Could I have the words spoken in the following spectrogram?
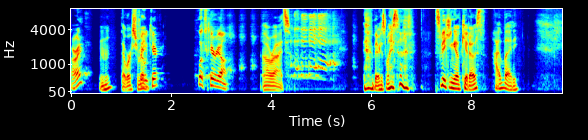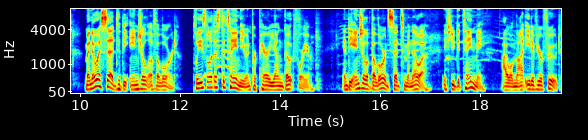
all right. hmm That works for Shall me. we carry? Let's carry on. All right. There's my son. Speaking of kiddos, hi, buddy. Manoah said to the angel of the Lord, Please let us detain you and prepare a young goat for you. And the angel of the Lord said to Manoah, If you detain me, I will not eat of your food.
